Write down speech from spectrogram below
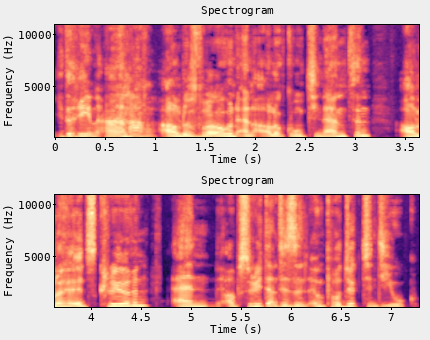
iedereen aan. Ja. Alle vrouwen en alle continenten, alle huidskleuren. En absoluut, en het is een, een product die ook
